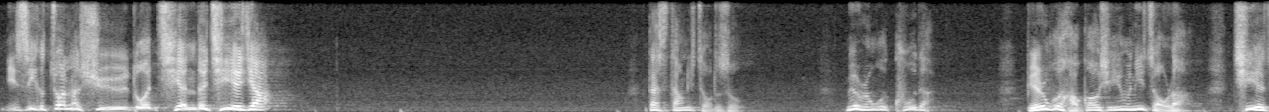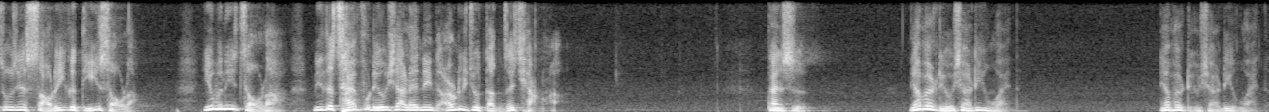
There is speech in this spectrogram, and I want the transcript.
你是一个赚了许多钱的企业家。但是当你走的时候，没有人会哭的，别人会好高兴，因为你走了，企业中间少了一个敌手了，因为你走了，你的财富留下来，你的儿女就等着抢了。但是，你要不要留下另外的？你要不要留下另外的？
